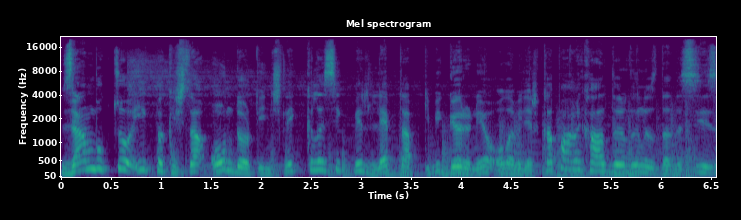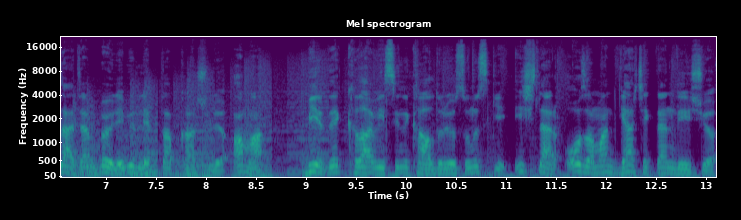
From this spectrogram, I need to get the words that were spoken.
ZenBook ilk bakışta 14 inçlik klasik bir laptop gibi görünüyor olabilir. Kapağını kaldırdığınızda da sizi zaten böyle bir laptop karşılıyor ama bir de klavyesini kaldırıyorsunuz ki işler o zaman gerçekten değişiyor.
